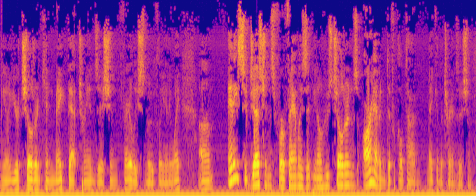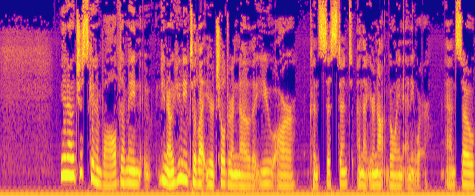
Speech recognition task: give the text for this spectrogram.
you know your children can make that transition fairly smoothly anyway. Um, any suggestions for families that you know whose children are having a difficult time making the transition? You know, just get involved. I mean, you know, you need to let your children know that you are consistent and that you're not going anywhere. And so,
